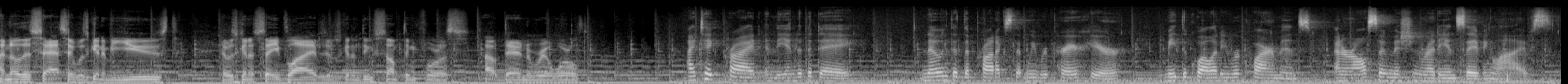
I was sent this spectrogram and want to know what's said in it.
I know this asset was going to be used, it was going to save lives, it was going to do something for us out there in the real world. I take pride in the end of the day knowing that the products that we repair here meet the quality requirements and are also mission ready and saving lives.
